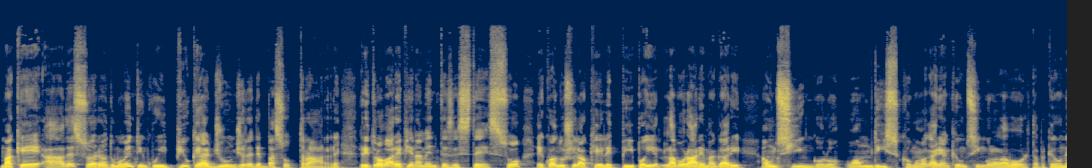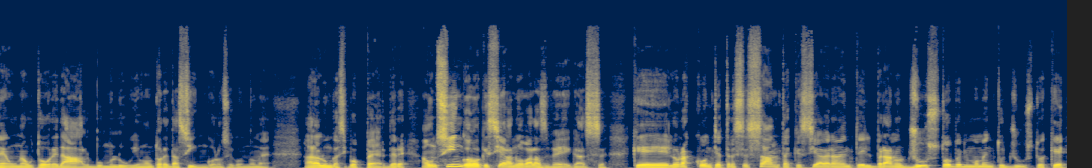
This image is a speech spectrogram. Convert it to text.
ma che adesso è arrivato un momento in cui più che aggiungere debba sottrarre, ritrovare pienamente se stesso e quando uscirà ok l'EP, poi lavorare magari a un singolo o a un disco, ma magari anche un singolo alla volta, perché non è un autore da album lui, è un autore da singolo, secondo me. Alla lunga si può perdere, a un singolo che sia la nuova Las Vegas, che lo racconti a 360 e che sia veramente il brano giusto per il momento giusto e che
